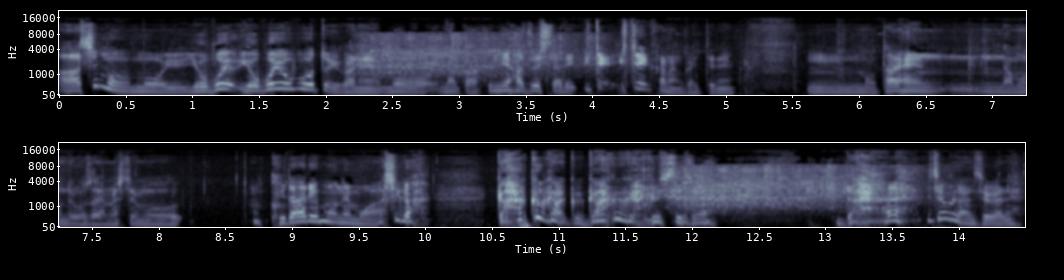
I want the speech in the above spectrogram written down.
足ももうよぼよぼよぼというかね、もうなんか踏み外したり、いていてかなんか言ってね、うん、もう大変なもんでございまして、もう、下りもね、もう足がガクガクガクガクしてしまう。大丈夫なんですよね。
